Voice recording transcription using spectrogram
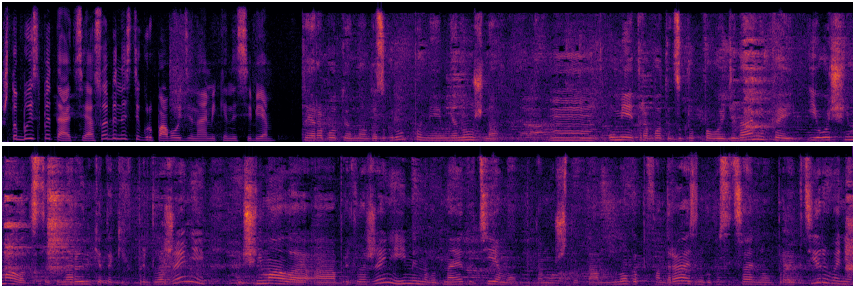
чтобы испытать все особенности групповой динамики на себе. Я работаю много с группами, и мне нужно уметь работать с групповой динамикой. И очень мало, кстати, на рынке таких предложений, очень мало а, предложений именно вот на эту тему, потому что там много по фандрайзингу, по социальному проектированию.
